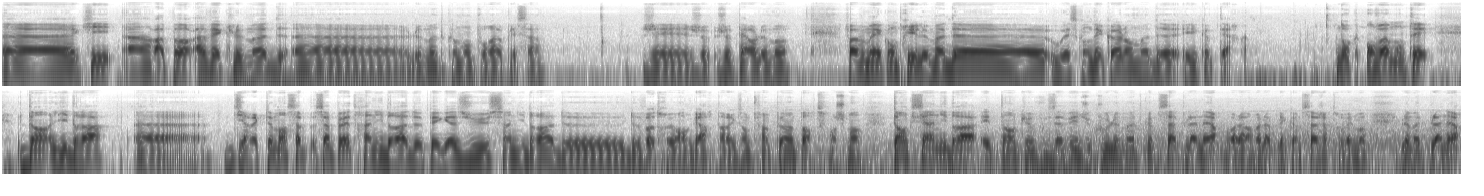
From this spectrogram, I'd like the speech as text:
euh, qui a un rapport avec le mode, euh, le mode comment on pourrait appeler ça? Je, je perds le mot. Enfin, vous m'avez compris, le mode euh, où est-ce qu'on décolle en mode hélicoptère. Donc, on va monter dans l'Hydra euh, directement. Ça, peut être un Hydra de Pegasus, un Hydra de, de votre hangar, par exemple. Enfin, peu importe, franchement. Tant que c'est un Hydra et tant que vous avez du coup le mode comme ça, planeur, voilà, on va l'appeler comme ça, j'ai retrouvé le mot, le mode planeur,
